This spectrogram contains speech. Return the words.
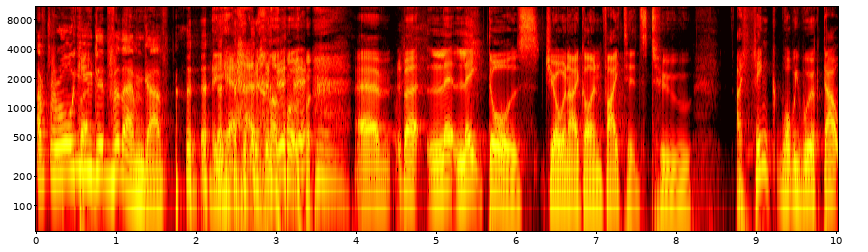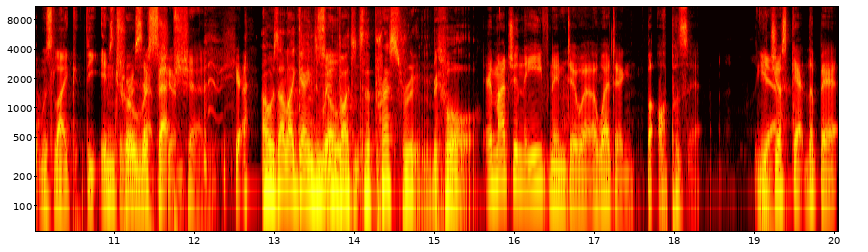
After all you did for them, Gav. yeah, I know. um, but la- late doors, Joe and I got invited to. I think what we worked out was like the intro reception. reception. Yeah. Oh, is that like getting So- invited to the press room before? Imagine the evening do at a wedding, but opposite. You Yeah. just get the bit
